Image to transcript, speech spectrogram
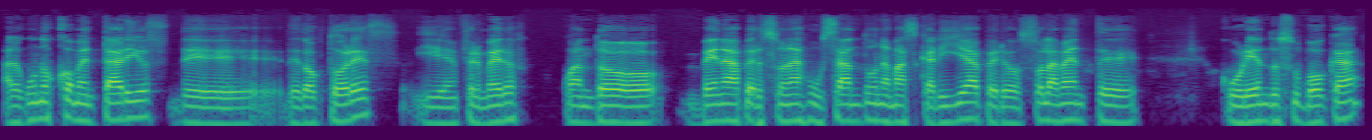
algunos comentarios de, doctores y enfermeros cuando ven a personas usando una mascarilla, pero solamente cubriendo su boca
